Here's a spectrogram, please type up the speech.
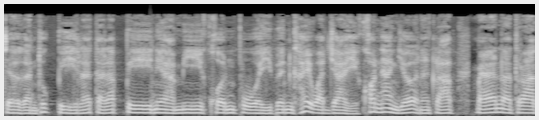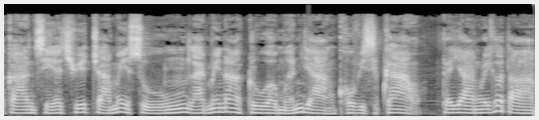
เจอกันทุกปีและแต่ละปีเนี่ยมีคนป่วยเป็นไข้หวัดใหญ่ค่อนข้างเยอะนะครับ แม้อัตราการเสียชีวิตจะไม่สูงและไม่น่ากลัวเหมือนอย่างโควิด -19 แต่อย่างไรก็ตาม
